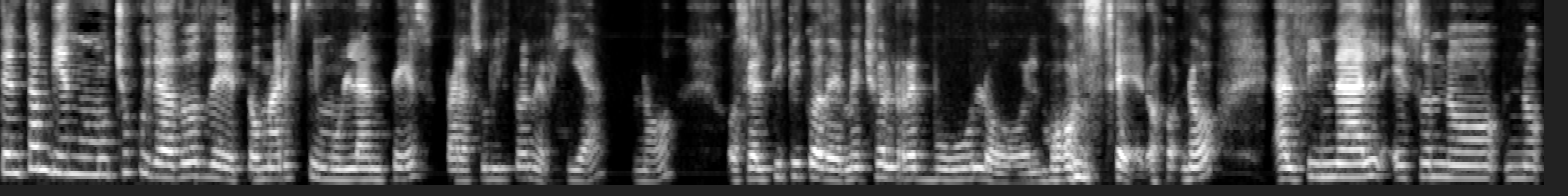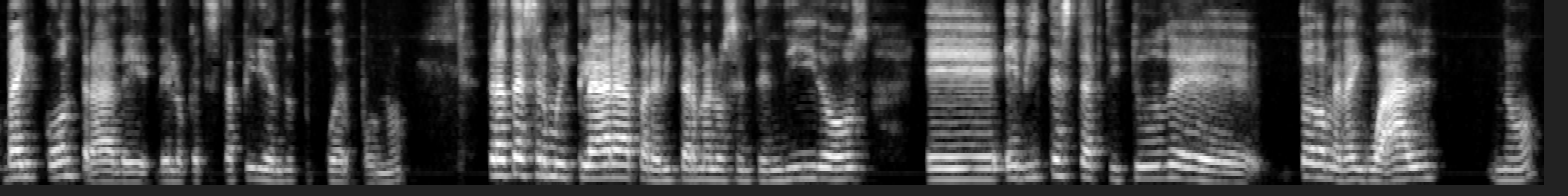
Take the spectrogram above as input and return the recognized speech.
ten también mucho cuidado de tomar estimulantes para subir tu energía, ¿no? O sea, el típico de me echo el Red Bull o el Monster, ¿no? Al final eso no, no va en contra de, lo que te está pidiendo tu cuerpo, ¿no? Trata de ser muy clara para evitar malos entendidos, eh, evita esta actitud de todo me da igual, ¿no?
